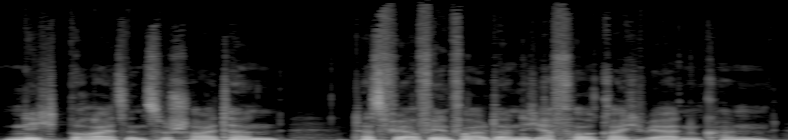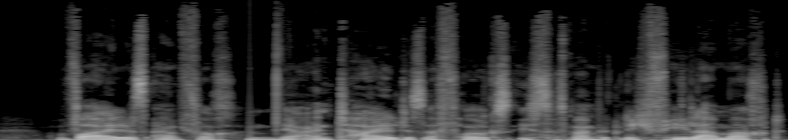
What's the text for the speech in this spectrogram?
nicht bereit sind zu scheitern, dass wir auf jeden Fall dann nicht erfolgreich werden können weil es einfach ja, ein Teil des Erfolgs ist, dass man wirklich Fehler macht,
